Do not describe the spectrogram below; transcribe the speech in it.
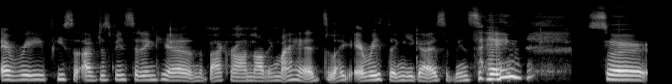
every piece of, I've just been sitting here in the background nodding my head to like everything you guys have been saying. So,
